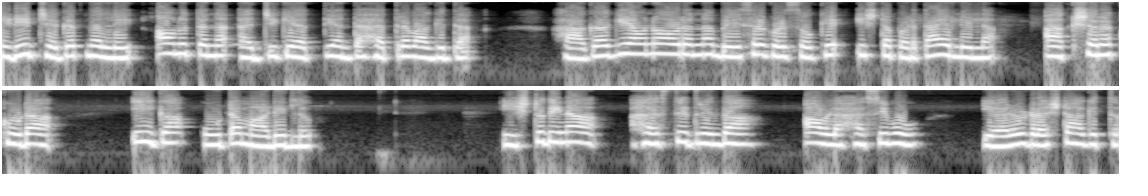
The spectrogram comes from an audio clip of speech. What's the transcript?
ಇಡೀ ಜಗತ್ನಲ್ಲಿ ಅವನು ತನ್ನ ಅಜ್ಜಿಗೆ ಅತ್ಯಂತ ಹತ್ರವಾಗಿದ್ದ. ಹಾಗಾಗಿ ಅವನು ಅವರನ್ನ ಬೇಸರಗೊಳಿಸೋಕೆ ಇಷ್ಟಪಡ್ತಾ ಇರಲಿಲ್ಲ. ಅಕ್ಷರ ಕೂಡ ಈಗ ಊಟ ಮಾಡಿದ್ಲು. ಇಷ್ಟು ದಿನ ಹಸ್ತಿದ್ರಿಂದ ಅವಳ ಹಸಿವು ಎರಡರಷ್ಟಾಗಿತ್ತು.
